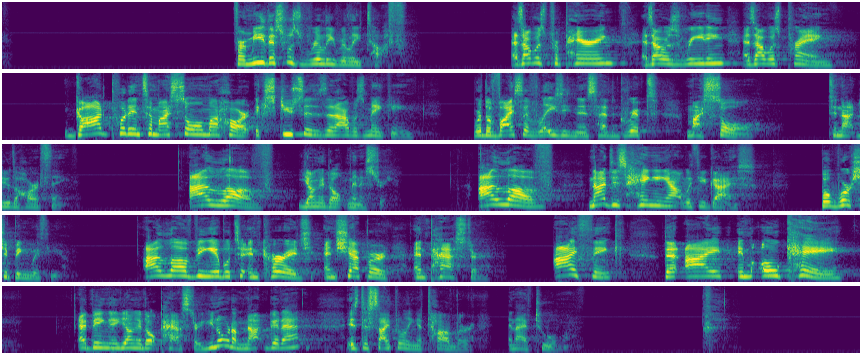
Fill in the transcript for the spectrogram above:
For me, this was really, really tough. As I was preparing, as I was reading, as I was praying, God put into my soul my heart excuses that I was making where the vice of laziness had gripped my soul to not do the hard thing. I love young adult ministry. I love not just hanging out with you guys but worshiping with you. I love being able to encourage and shepherd and pastor. I think that I am okay at being a young adult pastor. You know what I'm not good at? Is discipling a toddler, and I have two of them.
